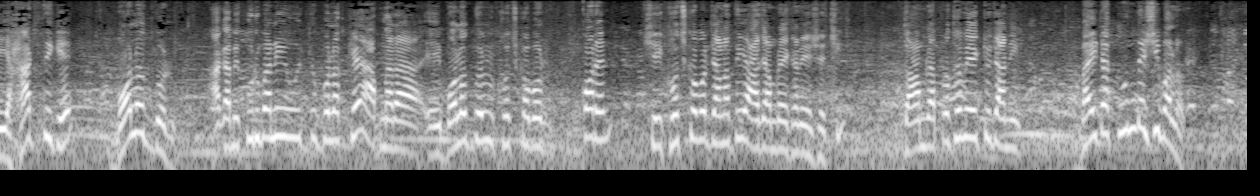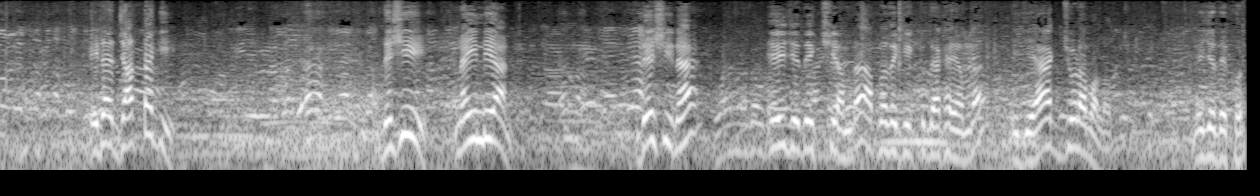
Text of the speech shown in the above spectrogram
এই হাট থেকে বলদ গরু, আগামী কুরবানি উপলক্ষে আপনারা এই বলদ গরুর খোঁজ খবর করেন। সেই খোঁজ খবর জানাতেই আজ আমরা এখানে এসেছি। তো আমরা প্রথমে একটু জানি ভাই এটা কোন দেশি বলো? এটা জাতটা কি? দেশি না ইন্ডিয়ান? দেশি না? এই যে দেখছি আমরা আপনাদেরকে একটু দেখাই আমরা। এই যে এক জোড়া বলদ এই যে দেখুন।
